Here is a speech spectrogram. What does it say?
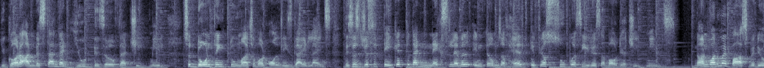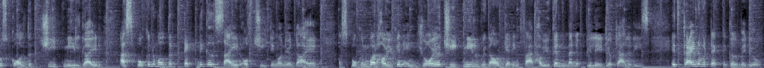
you gotta understand that you deserve that cheat meal. So don't think too much about all these guidelines. This is just to take it to that next level in terms of health if you're super serious about your cheat meals. Now, in one of my past videos called the Cheat Meal Guide, I've spoken about the technical side of cheating on your diet. I've spoken about how you can enjoy a cheat meal without getting fat, how you can manipulate your calories. It's kind of a technical video.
